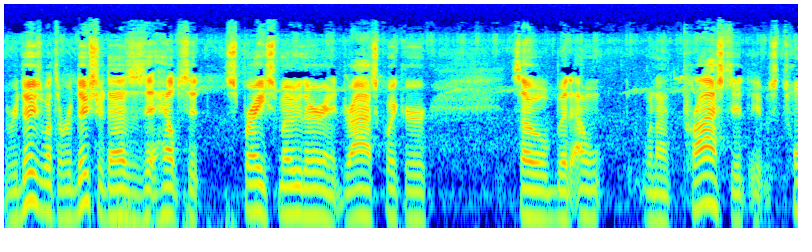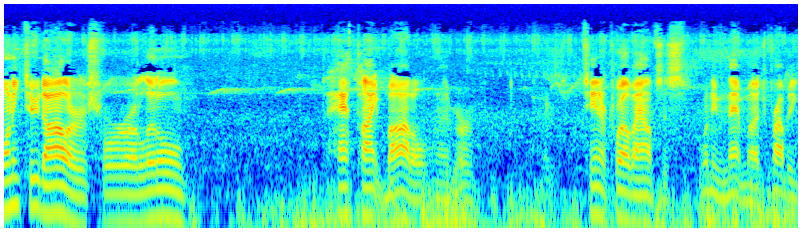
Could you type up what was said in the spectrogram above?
The reducer, what the reducer does is it helps it spray smoother and it dries quicker. So, but I, when I priced it, it was $22 for a little half pint bottle or 10 or 12 ounces. wasn't even that much, probably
